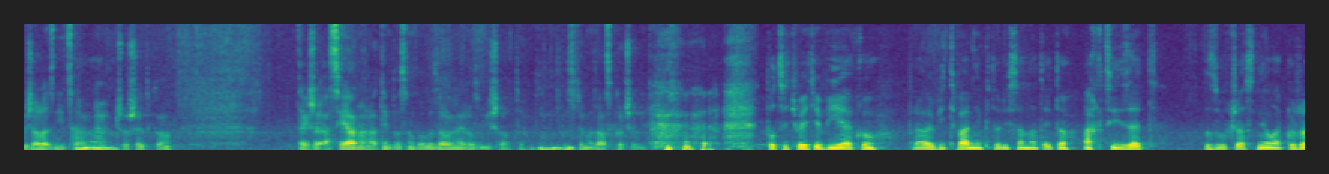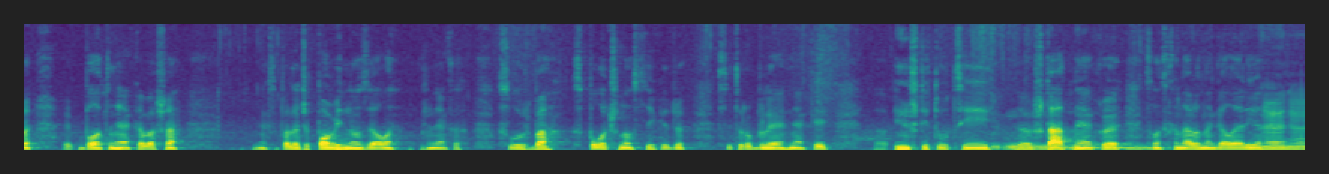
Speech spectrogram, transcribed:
železnice, neviem čo všetko. Takže asi áno, nad týmto som vôbec ale nerozmýšľal. To, to ste ma zaskočili. Pociťujete vy ako práve vytvarník, ktorý sa na tejto akcii Z zúčastnil? Akože bola to nejaká vaša nechcem povedať, že povinnosť, ale akože nejaká služba spoločnosti, keďže ste to robili aj v nejakej inštitúcií štátnej, ako je Slovenská národná galéria? Nie, nie,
